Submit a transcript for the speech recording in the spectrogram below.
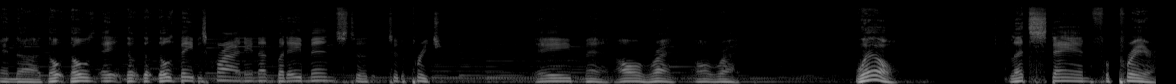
And uh, th- those th- th- those babies crying ain't nothing but amens to to the preacher. Amen. All right. All right. Well, let's stand for prayer.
